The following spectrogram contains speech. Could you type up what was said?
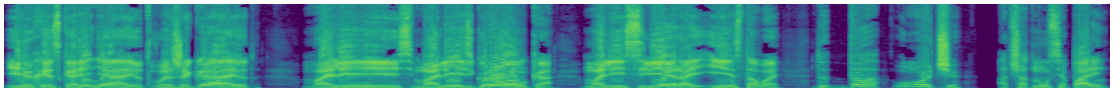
Их искореняют, выжигают! Молись, молись громко! Молись с верой истовой!» «Да, да, отче!» Отшатнулся парень,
